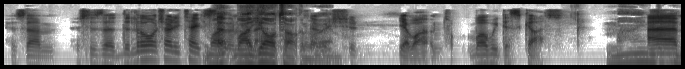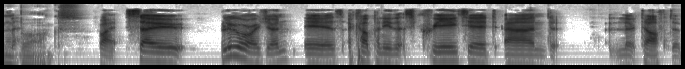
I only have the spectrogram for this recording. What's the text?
Because um, this is a, the launch only takes While, seven while minutes. you're talking so about it. should yeah while while we discuss. Mind Um, in a box. Right. So Blue Origin is a company that's created and looked after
